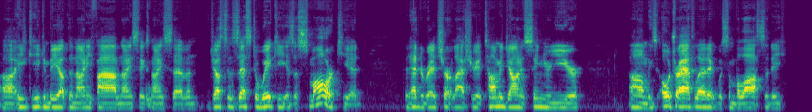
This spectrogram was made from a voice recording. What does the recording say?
Uh, he, he can be up to 95, 96, 97. Justin Zestawicki is a smaller kid that had the red shirt last year. Tommy John his senior year. Um, he's ultra athletic with some velocity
